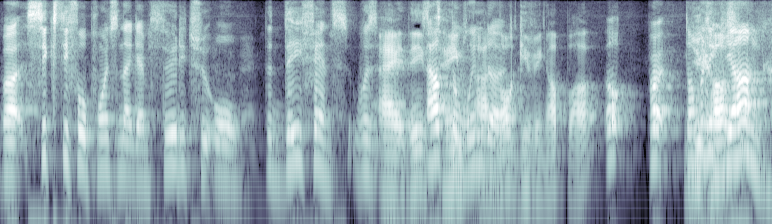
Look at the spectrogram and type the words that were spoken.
But 64 points in that game, 32 all. The defense was Hey, these out teams the are window. not giving up, but oh, bro, Dominic Newcastle- Young.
